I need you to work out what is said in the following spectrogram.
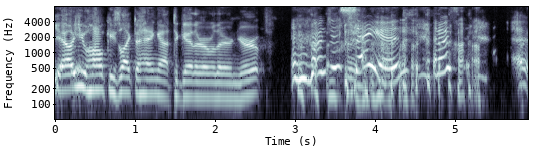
yeah, you honkies like to hang out together over there in Europe. I'm just saying. And I was, uh,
